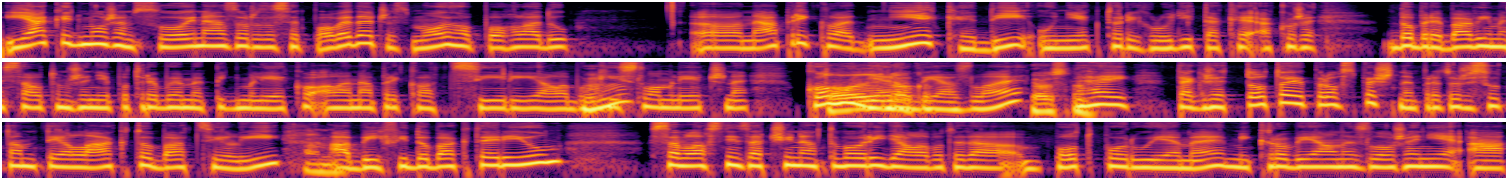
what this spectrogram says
ja keď môžem svoj názor zase povedať, že z môjho pohľadu napríklad niekedy u niektorých ľudí také, akože, dobre, bavíme sa o tom, že nepotrebujeme piť mlieko, ale napríklad síry alebo mm-hmm. kyslomliečne, komu nerobia inak... zle. Jasne. Hej, takže toto je prospešné, pretože sú tam tie laktobacily a bifidobakterium sa vlastne začína tvoriť, alebo teda podporujeme mikrobiálne zloženie a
